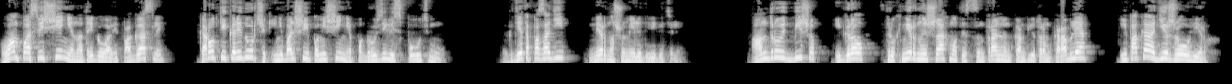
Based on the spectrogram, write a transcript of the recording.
Лампы освещения на Триглаве погасли, короткий коридорчик и небольшие помещения погрузились в полутьму. Где-то позади мерно шумели двигатели. Андроид Бишоп играл в трехмерные шахматы с центральным компьютером корабля и пока одерживал верх.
